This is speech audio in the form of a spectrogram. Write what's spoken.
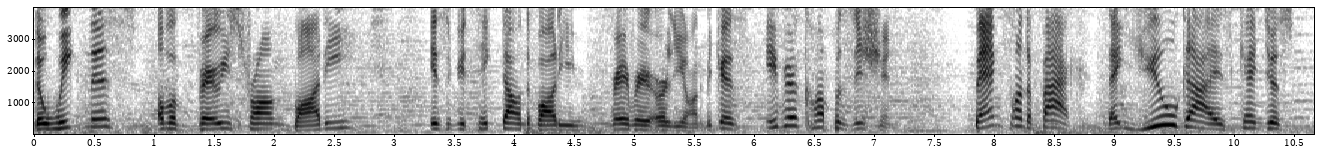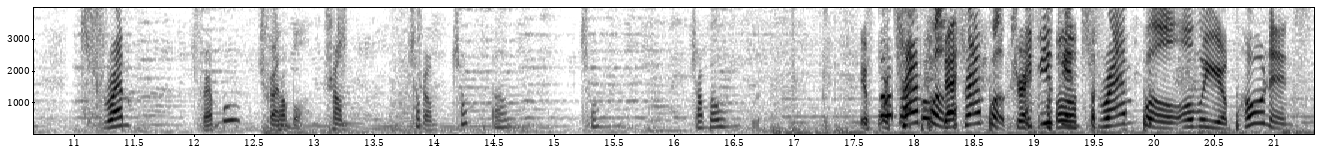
The weakness of a very strong body is if you take down the body very, very early on. Because if your composition banks on the fact that you guys can just trem tremble? Tremble. Trump. Trump. Trump. Um, Trump. Trumple. Well, trample, that- trample. If you can trample over your opponents,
